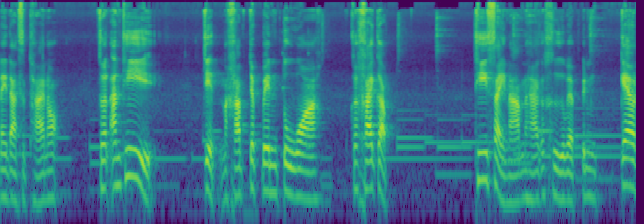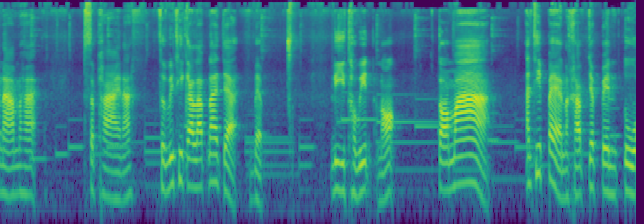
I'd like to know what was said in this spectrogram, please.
ในด่านสุดท้ายเนาะส่วนอันที่7นะครับจะเป็นตัวคล้ายๆกับ ที่ใส่น้ำนะฮะก็คือแบบเป็นแก้วน้ำนะฮะสะพายนะส่วนวิธีการรับน่าจะแบบรีทวิตเนาะต่อมาอันที่8นะครับจะเป็นตัว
